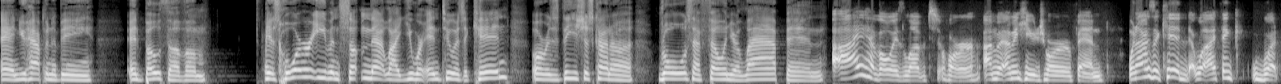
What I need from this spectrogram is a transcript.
and you happen to be in both of them. Is horror even something that like you were into as a kid, or is these just kind of roles that fell in your lap and I have always loved horror. I'm a, I'm a huge horror fan. When I was a kid, well, I think what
